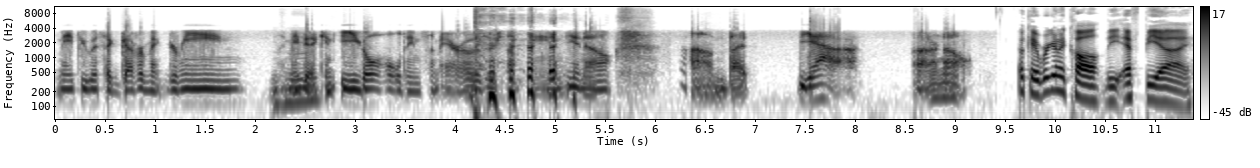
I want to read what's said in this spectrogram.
maybe with a government green, like maybe like an eagle holding some arrows or something, you know. Um, but yeah, I don't know. Okay, we're going to call the FBI.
